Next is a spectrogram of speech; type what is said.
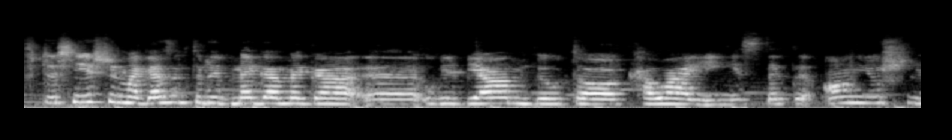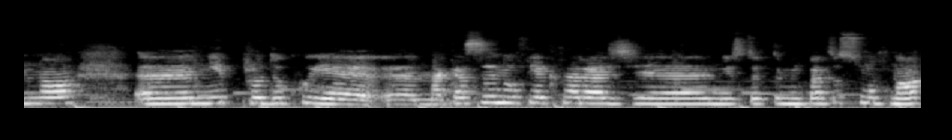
Wcześniejszy magazyn, który mega, mega e, uwielbiałam, był to Kawaii. Niestety on już no, e, nie produkuje e, magazynów jak na razie. Niestety mi bardzo smutno,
